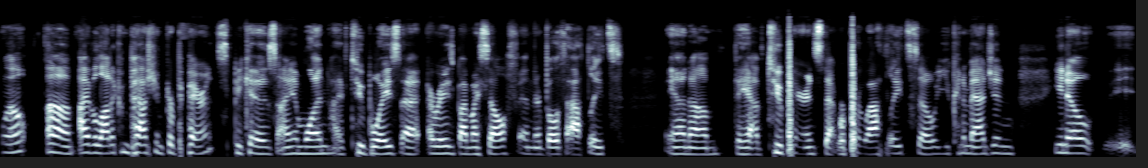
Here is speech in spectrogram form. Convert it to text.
Well, um, I have a lot of compassion for parents because I am one. I have two boys that I raised by myself, and they're both athletes and um, they have two parents that were pro athletes. So you can imagine, you know, it,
